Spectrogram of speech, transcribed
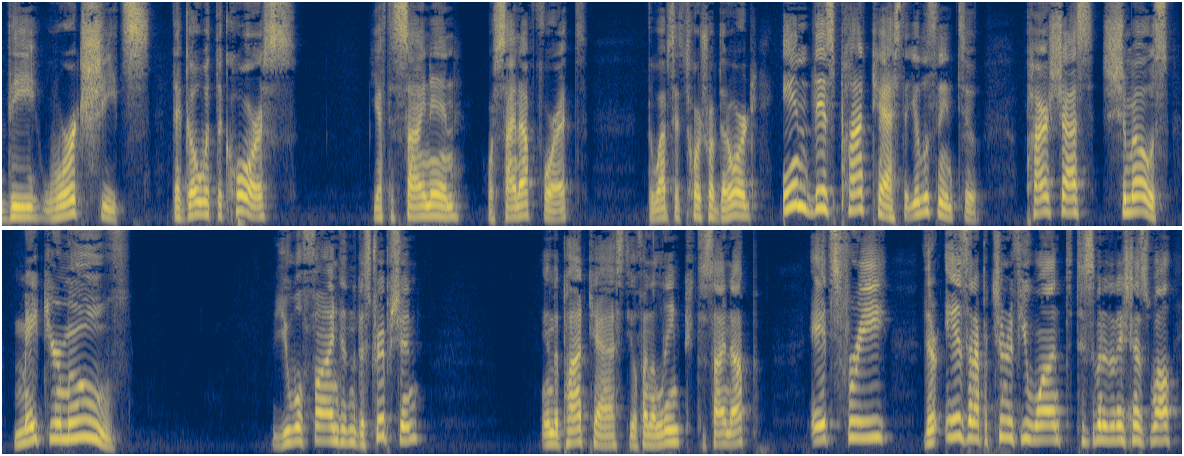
the worksheets that go with the course, you have to sign in or sign up for it. The website's torchweb.org. In this podcast that you're listening to, Parshas Shmos, make your move. You will find in the description in the podcast, you'll find a link to sign up. It's free. There is an opportunity if you want to submit a donation as well.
